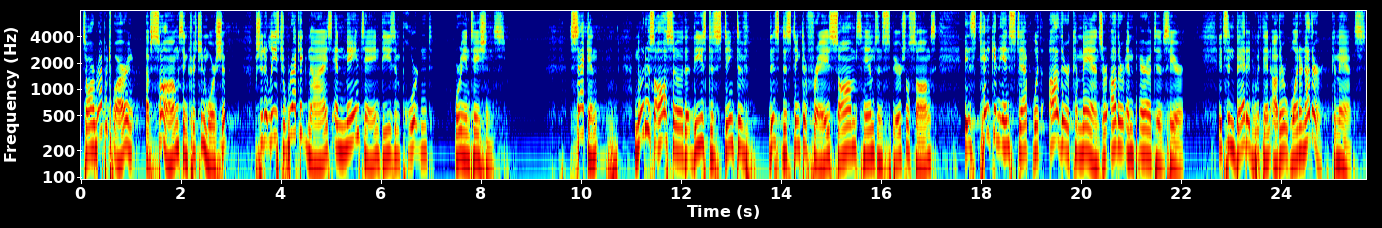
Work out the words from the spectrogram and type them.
So, our repertoire of songs in Christian worship should at least recognize and maintain these important orientations. Second, notice also that these distinctive this distinctive phrase, psalms, hymns, and spiritual songs, is taken in step with other commands or other imperatives here. It's embedded within other one another commands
